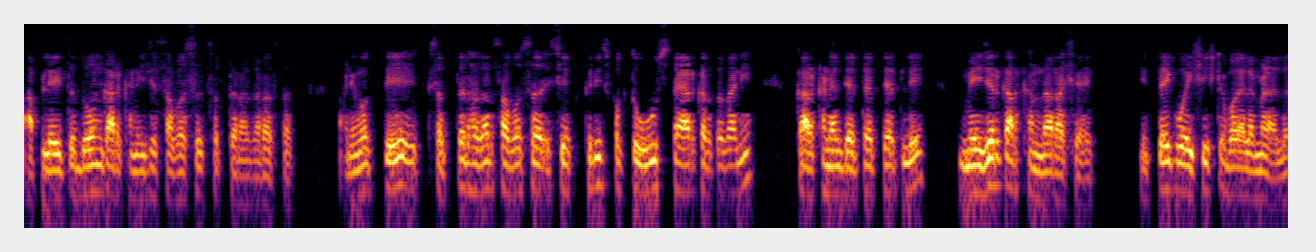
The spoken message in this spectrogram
आपल्या इथं दोन कारखान्याचे सभासद सत्तर हजार असतात. आणि मग ते सत्तर हजार सभासद शेतकरीच फक्त ऊस तयार करतात आणि कारखान्याला देतात. त्यातले मेजर कारखानदार असे आहेत. इथं एक वैशिष्ट्य बघायला मिळालं.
